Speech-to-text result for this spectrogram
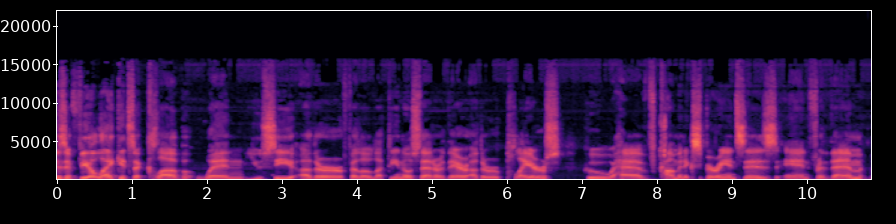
Does it feel like it's a club when you see other fellow Latinos that are there, other players who have common experiences, and for them,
